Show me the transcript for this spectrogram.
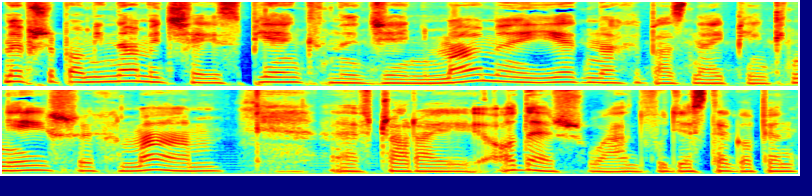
My przypominamy, dzisiaj jest piękny dzień mamy. Jedna chyba z najpiękniejszych mam e, wczoraj odeszła 25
